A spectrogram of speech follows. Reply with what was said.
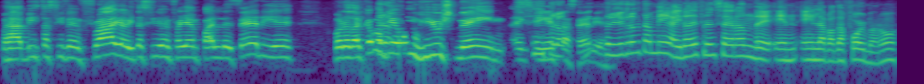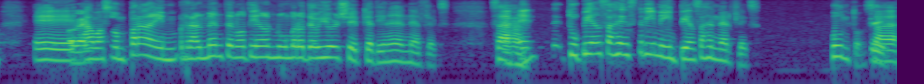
pues has visto a Stephen Fry, ahorita Stephen Fry en un par de series. Pero da como que un huge name en, esta serie. Pero yo creo que también hay una diferencia grande en, en la plataforma, ¿no? Eh, Amazon Prime realmente no tiene los números de viewership que tiene Netflix. O sea, eh, tú piensas en streaming, piensas en Netflix. Punto. O sea,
